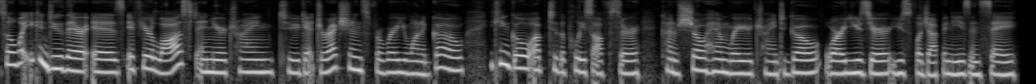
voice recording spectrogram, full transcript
So, what you can do there is if you're lost and you're trying to get directions for where you want to go, you can go up to the police officer, kind of show him where you're trying to go, or use your useful Japanese and say,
